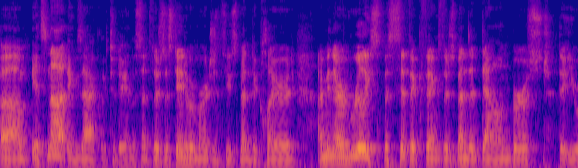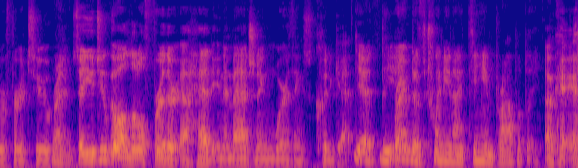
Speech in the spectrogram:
um, it's not exactly today in the sense there's a state of emergency has been declared. I mean, there are really specific things. There's been the downburst that you refer to. Right. So you do go a little further ahead in imagining where things could get. Yeah, the Right. end of 2019 probably. Okay.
